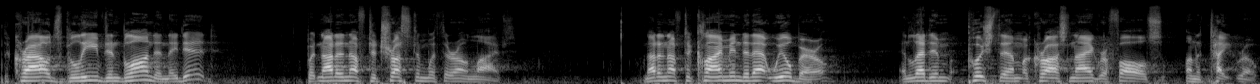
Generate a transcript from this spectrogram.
The crowds believed in Blondin, they did, but not enough to trust him with their own lives. Not enough to climb into that wheelbarrow and let him push them across Niagara Falls on a tightrope.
